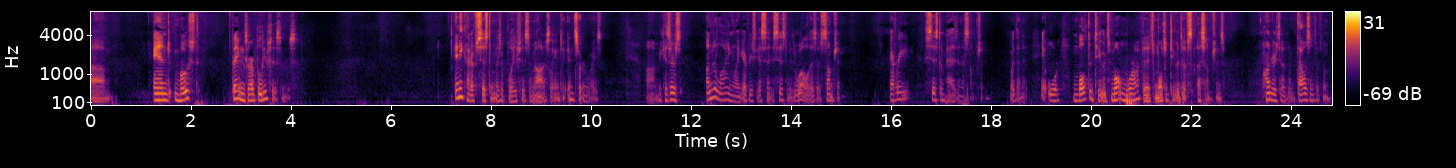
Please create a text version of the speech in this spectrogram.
um, and most things are belief systems any kind of system is a belief system, honestly, in, in certain ways. Um, because there's underlying, like every system as well, is assumption. Every system has an assumption within it, it or multitudes. More, more often, it's multitudes of assumptions, hundreds of them, thousands of them,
